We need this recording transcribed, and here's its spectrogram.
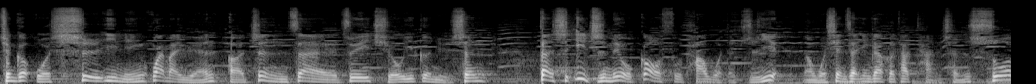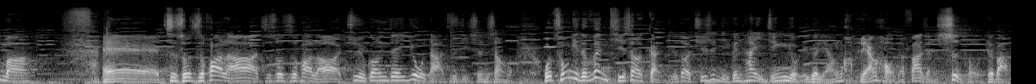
轩哥，我是一名外卖员啊，正在追求一个女生，但是一直没有告诉她我的职业。那我现在应该和她坦诚说吗？哎，自说自话了啊，自说自话了啊！聚光灯又打自己身上了。我从你的问题上感觉到，其实你跟他已经有一个良好良好的发展势头，对吧？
